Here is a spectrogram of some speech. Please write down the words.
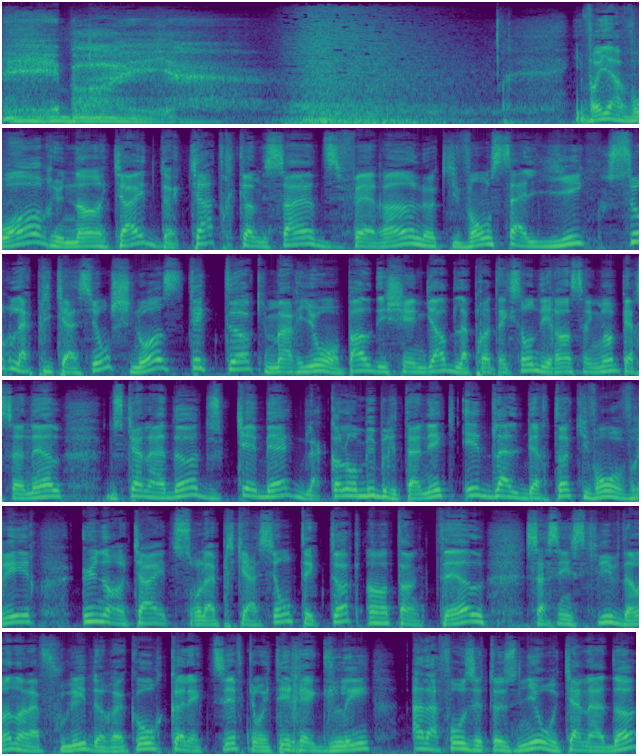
Eh boy! Il va y avoir une enquête de quatre commissaires différents là, qui vont s'allier sur l'application chinoise TikTok. Mario, on parle des chiens de garde de la protection des renseignements personnels du Canada, du Québec, de la Colombie-Britannique et de l'Alberta qui vont ouvrir une enquête sur l'application TikTok en tant que telle. Ça s'inscrit évidemment dans la foulée de recours collectifs qui ont été réglés à la fois aux États-Unis et au Canada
